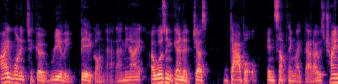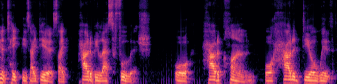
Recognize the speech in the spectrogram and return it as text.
I wanted to go really big on that. I mean, I, I wasn't going to just dabble in something like that. I was trying to take these ideas like how to be less foolish or how to clone or how to deal with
